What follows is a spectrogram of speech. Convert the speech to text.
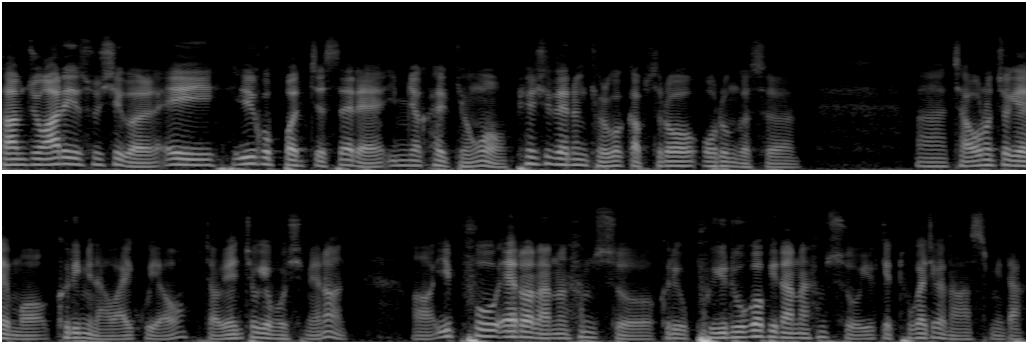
다음 중 아래의 수식을 A 일곱 번째 셀에 입력할 경우 표시되는 결과값으로 옳은 것은 아, 자 오른쪽에 뭐 그림이 나와 있고요. 자 왼쪽에 보시면은 어, if error라는 함수 그리고 vlookup이라는 함수 이렇게 두 가지가 나왔습니다.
